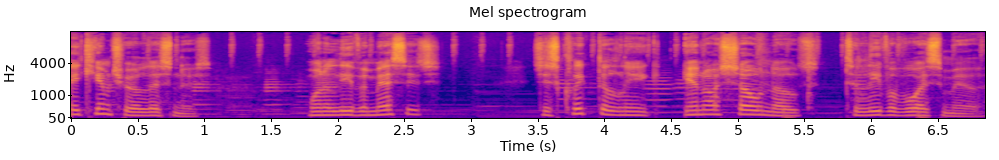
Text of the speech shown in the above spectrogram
Hey Kemtrail listeners, want to leave a message? Just click the link in our show notes to leave a voicemail.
